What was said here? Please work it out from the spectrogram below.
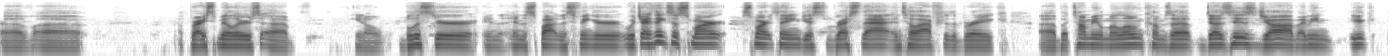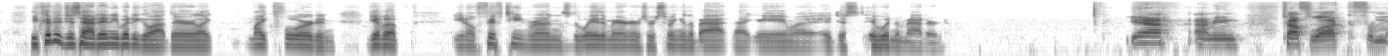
of uh, Bryce Miller's, uh, you know, blister in, in the spot in his finger, which I think is a smart, smart thing. Just rest that until after the break. Uh, but Tommy Milone comes up, does his job. I mean, you you could have just had anybody go out there like Mike Ford and give up, you know, 15 runs. The way the Mariners were swinging the bat that game, uh, it just it wouldn't have mattered. Yeah, I mean, tough luck from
